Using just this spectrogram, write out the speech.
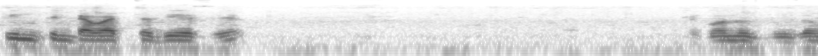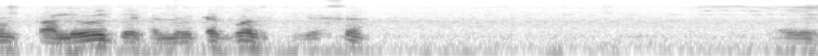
তিন, তিনটা বাচ্চা দিয়েছে। এখন দুজন পালে ওই দেখেন, ওইটা গোল দেখছেন এই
